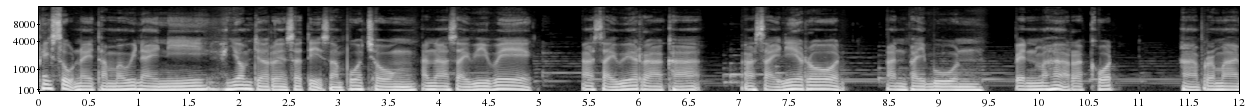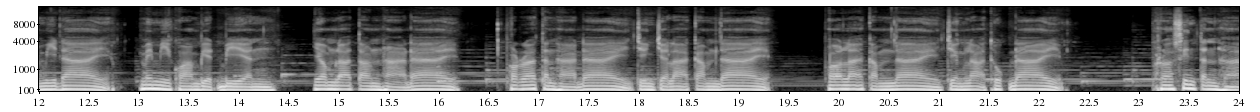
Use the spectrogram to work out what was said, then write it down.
ภิกษุในธรรมวินัยนี้ย่อมเจริญสติสามโพชงอันอาศัยวิเวก อาศัยวิราคะ อาศัยนิโรธ อันไพบูรณ์เป็นมหารคต หาประมาณมิได้ ไม่มีความเบียดเบียน ย่อมละตัณหาได้ เพราะละตัณหาได้จึงจะละกรรมได้ เพราะละกรรมได้จึงละทุกข์ได้ เพราะสิ้นตัณหา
